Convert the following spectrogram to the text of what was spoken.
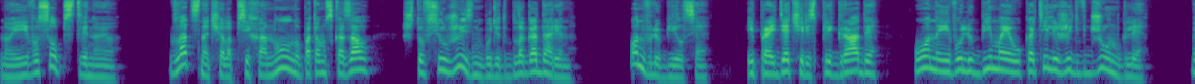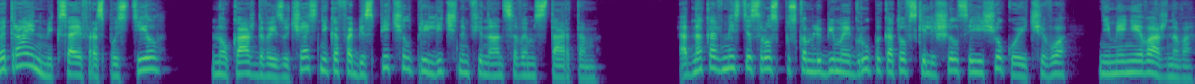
но и его собственную. Влад сначала психанул, но потом сказал, что всю жизнь будет благодарен. Он влюбился. И, пройдя через преграды, он и его любимая укатили жить в джунгли. Ветрайн Миксаев распустил, но каждого из участников обеспечил приличным финансовым стартом. Однако вместе с распуском любимой группы Котовский лишился еще кое-чего не менее важного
